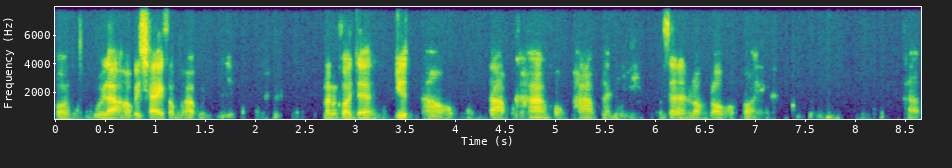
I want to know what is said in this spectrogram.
ก็เวลาเอาไปใช้กับภาพอื่นมันก็จะยึดเอาตามค่าของภาพอันนี้เพราะฉะนั้นลองลองออกไปครับ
